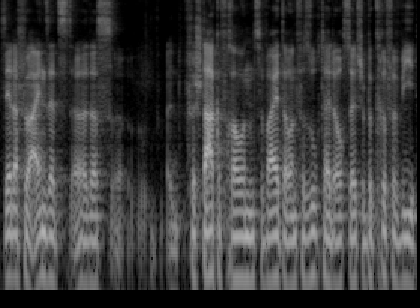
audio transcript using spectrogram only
sehr dafür einsetzt, äh, dass äh, für starke Frauen und so weiter und versucht halt auch solche Begriffe wie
